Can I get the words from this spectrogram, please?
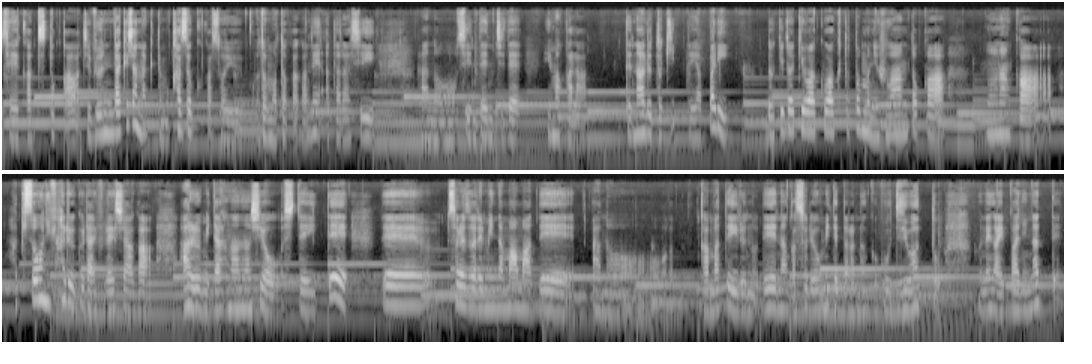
生活とか自分だけじゃなくても家族がそういう子供とかがね新しいあの新天地で今からってなる時ってやっぱりドキドキワクワクとともに不安とかもうなんか吐きそうになるぐらいプレッシャーがあるみたいな話をしていてでそれぞれみんなママであの頑張っているのでなんかそれを見てたらなんかこうじわっと胸がいっぱいになって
